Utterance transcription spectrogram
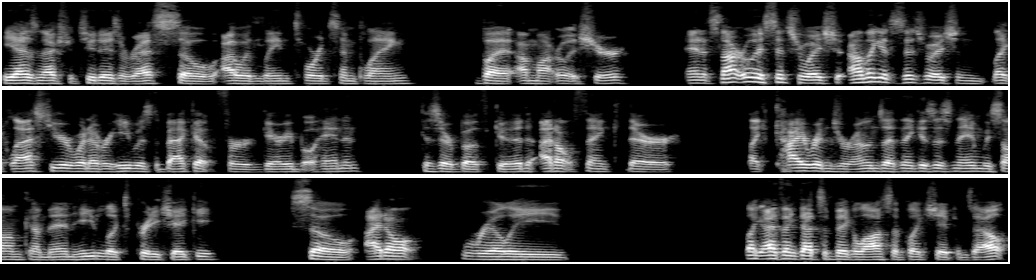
He has an extra two days of rest, so I would lean towards him playing, but I'm not really sure. And it's not really a situation. I don't think it's a situation like last year, whenever he was the backup for Gerry Bohanon, because they're both good. I don't think they're like Kyron Drones, I think is his name. We saw him come in. He looks pretty shaky. So I don't really like I think that's a big loss if Blake Shapen's out.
